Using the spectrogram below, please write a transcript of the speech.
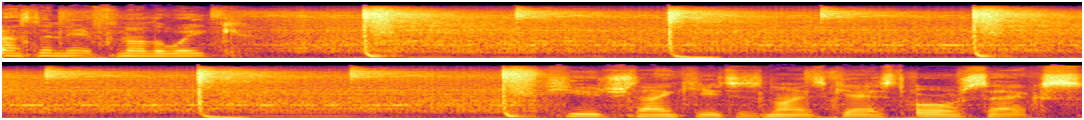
That's it for another week. Huge thank you to tonight's guest, Oral Sex.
